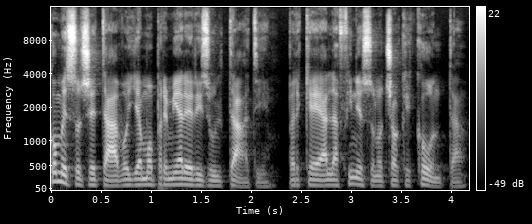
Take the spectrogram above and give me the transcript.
Come società vogliamo premiare i risultati, perché alla fine sono ciò che conta.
